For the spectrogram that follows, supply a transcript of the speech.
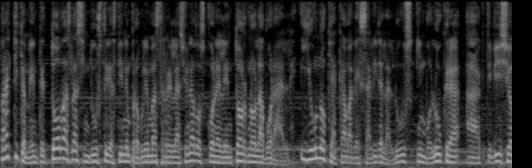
Prácticamente todas las industrias tienen problemas relacionados con el entorno laboral y uno que acaba de salir a la luz involucra a Activision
